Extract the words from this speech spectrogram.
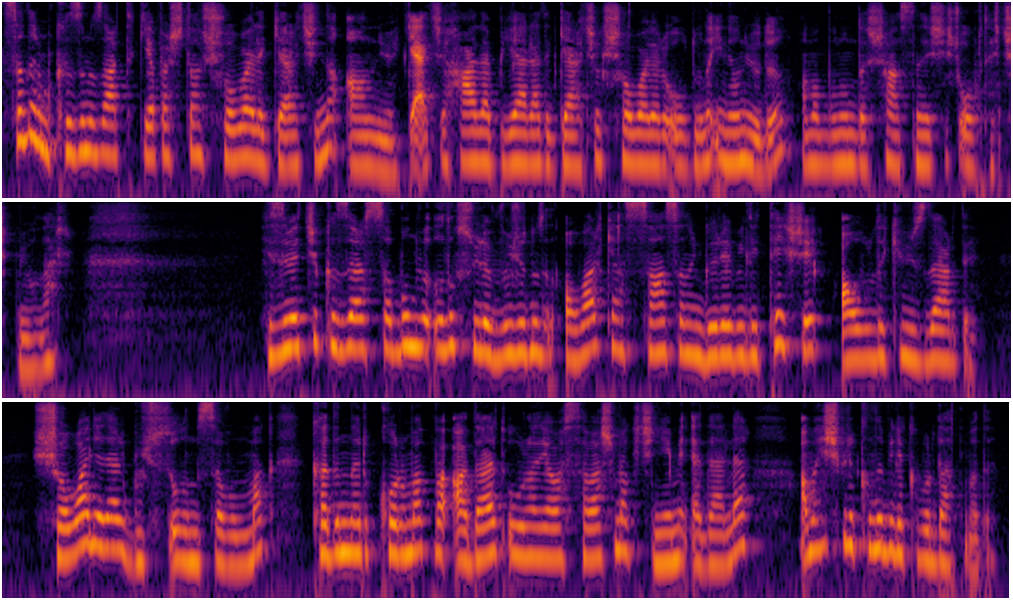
Sanırım kızımız artık yavaştan şövalye gerçeğini anlıyor. Gerçi hala bir yerlerde gerçek şövalyeler olduğuna inanıyordu ama bunun da şansına hiç, hiç ortaya çıkmıyorlar. Hizmetçi kızlar sabun ve ılık suyla vücudunu avarken Sansa'nın görebildiği tek şey avludaki yüzlerdi. Şövalyeler güçsüz olanı savunmak, kadınları korumak ve adalet uğruna yavaş savaşmak için yemin ederler ama hiçbir kılını bile kıpırdatmadı.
